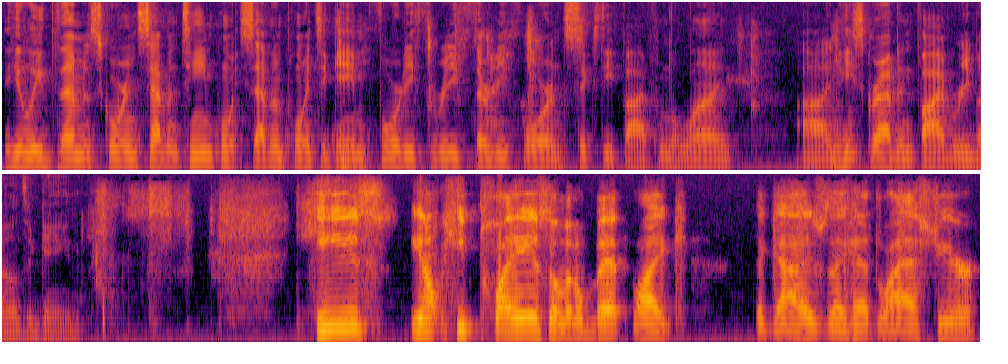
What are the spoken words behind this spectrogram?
he leads them in scoring 17.7 points a game, 43, 34, and 65 from the line. Uh, and he's grabbing five rebounds a game he's you know he plays a little bit like the guys they had last year.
